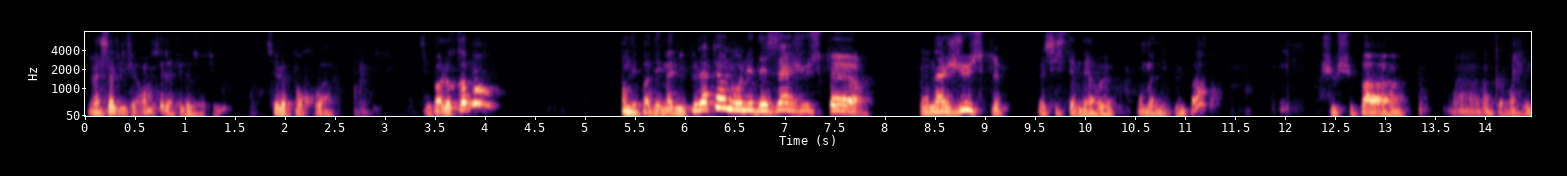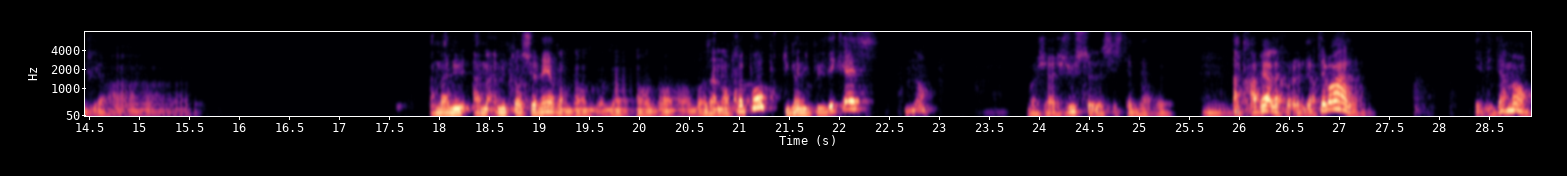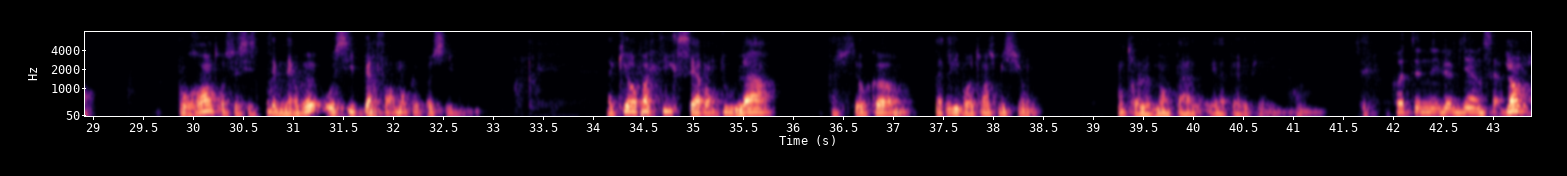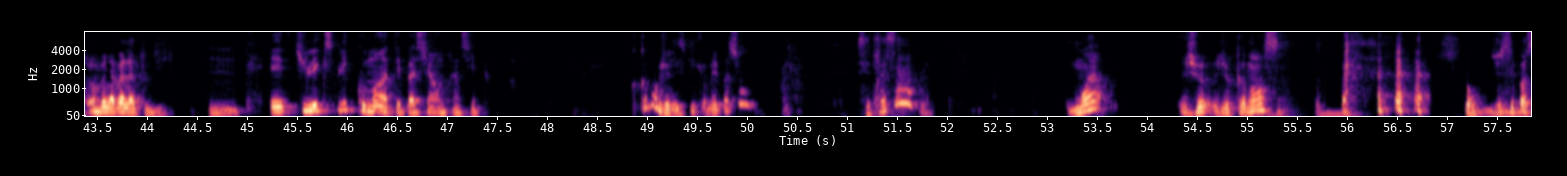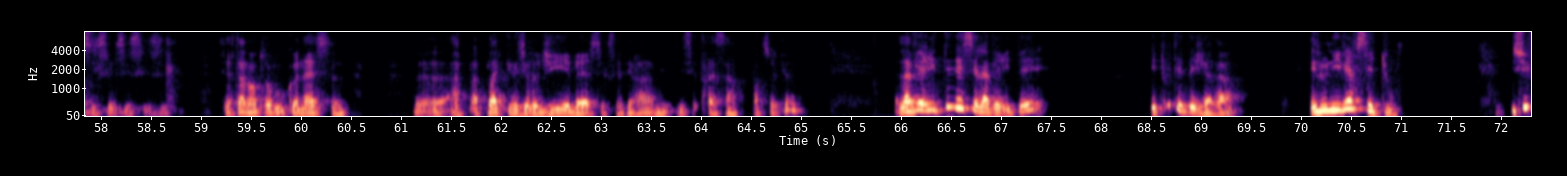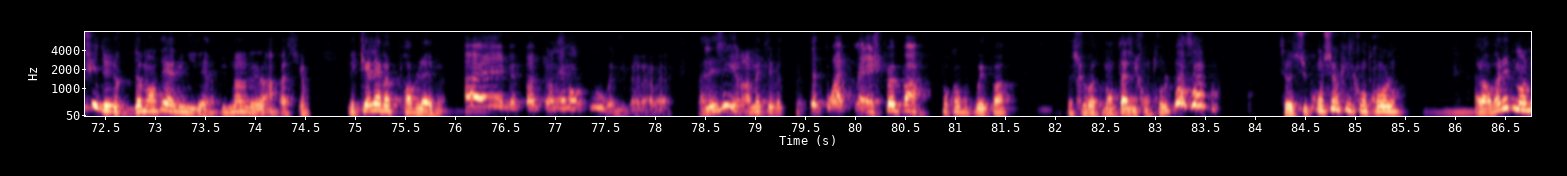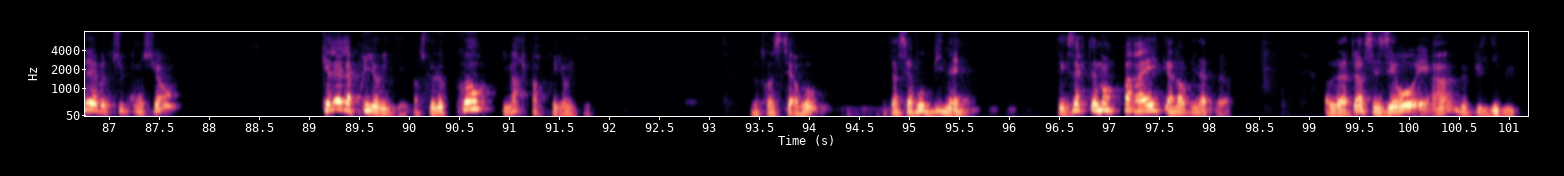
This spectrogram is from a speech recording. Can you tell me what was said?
La seule différence, c'est la philosophie. C'est le pourquoi. C'est pas le comment. On n'est pas des manipulateurs, nous, on est des ajusteurs. On ajuste le système nerveux. On ne manipule pas. Je ne suis pas un, comment je veux dire, un, manutentionnaire dans, dans, dans, un entrepôt qui manipule des caisses. Non. Moi, j'ajuste le système nerveux hmm. à travers la colonne vertébrale, évidemment pour rendre ce système nerveux aussi performant que possible. La chiropractique, c'est avant tout l'art d'ajuster au corps la libre transmission entre le mental et la périphérie. Retenez-le bien, ça. Jean, Jean Belaval a tout dit. Hmm. Et tu l'expliques comment à tes patients en principe? Comment je l'explique à mes patients? C'est très simple. Moi, je, je commence. bon, je ne sais pas si Certains d'entre vous connaissent euh, Applied Kinesiology, EBS, etc. Mais, c'est très simple parce que la vérité, c'est la vérité et tout est déjà là. Et l'univers, c'est tout. Il suffit de demander à l'univers. Tu demandes à un patient, mais quel est votre problème Ah, je ne peux pas tourner mon cou. Bah, bah, bah, allez-y, remettez votre tête droite, mais je ne peux pas. Pourquoi vous ne pouvez pas? Parce que votre mental, il ne contrôle pas ça. C'est votre subconscient qui le contrôle. Alors, on va aller demander à votre subconscient, quelle est la priorité? Parce que le corps, il marche par priorité. Notre cerveau est un cerveau binaire. C'est exactement pareil qu'un ordinateur. L'ordinateur, c'est 0 et 1 depuis le début.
